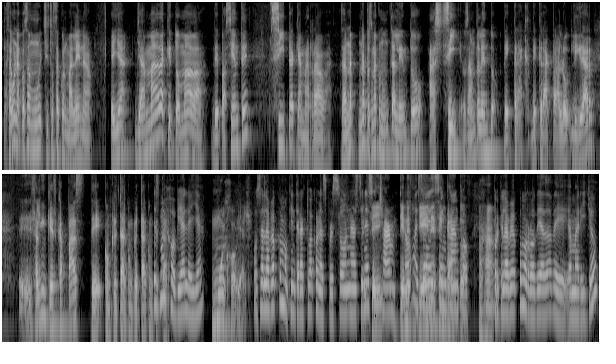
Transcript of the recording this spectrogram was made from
Pasaba una cosa muy chistosa con Malena. Ella, llamada que tomaba de paciente, cita que amarraba. O sea, una, persona con un talento así, o sea, un talento de crack, de crack, para ligar es alguien que es capaz de concretar, concretar, concretar. Es muy jovial ella. Muy jovial. O sea, la veo como que interactúa con las personas, tiene ese charm, tiene, ¿no? Tiene ese, encanto. Porque la veo como rodeada de amarillo,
